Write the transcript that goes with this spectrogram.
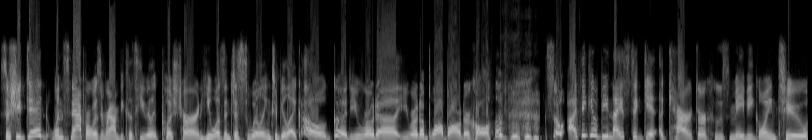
So she did when Snapper was around because he really pushed her and he wasn't just willing to be like, Oh, good, you wrote a you wrote a blah blah article. so I think it would be nice to get a character who's maybe going to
